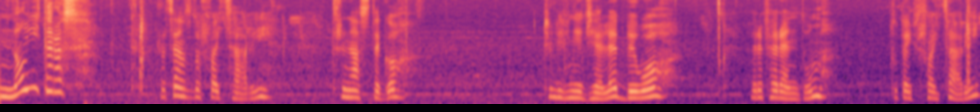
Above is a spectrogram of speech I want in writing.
No i teraz wracając do Szwajcarii, 13, czyli w niedzielę, było referendum tutaj w Szwajcarii.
